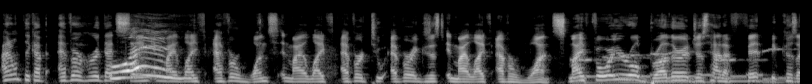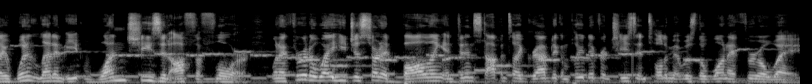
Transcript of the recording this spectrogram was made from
I don't think I've ever heard that What saying in my life ever once in my life ever to ever exist in my life ever once. My four year old brother just had a fit because I wouldn't let him eat one Cheez-It off the floor. When I threw it away, he just started bawling and didn't stop until I grabbed a completely different Cheez-It and told him it was the one I threw away.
